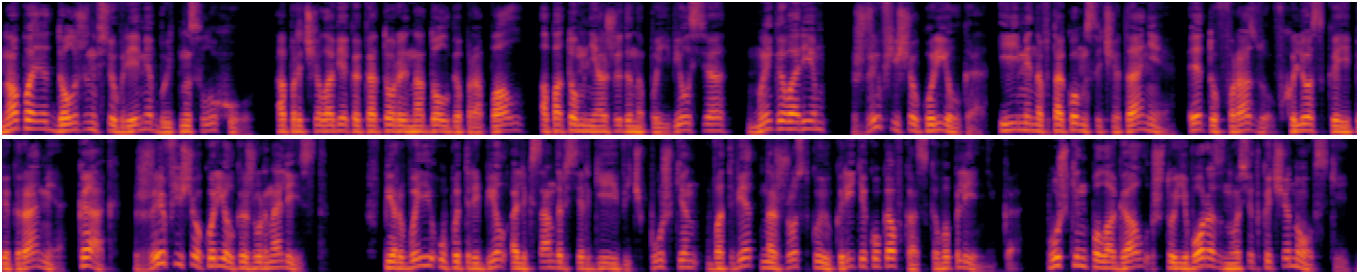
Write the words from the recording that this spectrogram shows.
Но поэт должен все время быть на слуху. А про человека, который надолго пропал, а потом неожиданно появился, мы говорим «Жив еще курилка?» И именно в таком сочетании эту фразу в хлесткой эпиграмме «Как? Жив еще курилка-журналист?» впервые употребил Александр Сергеевич Пушкин в ответ на жесткую критику кавказского пленника. Пушкин полагал, что его разносит Кочановский,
